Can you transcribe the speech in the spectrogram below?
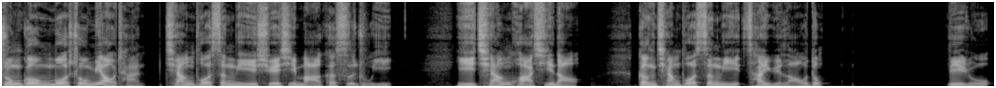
中共没收庙产，强迫僧尼学习马克思主义，以强化洗脑，更强迫僧尼参与劳动。例如，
